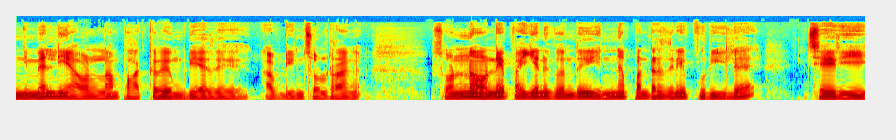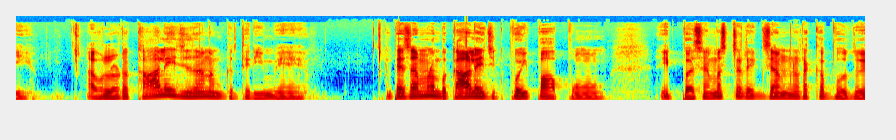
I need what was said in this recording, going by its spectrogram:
இனிமேல் நீ அவளெல்லாம் பார்க்கவே முடியாது. அப்படின்னு சொல்கிறாங்க சொன்ன உடனே பையனுக்கு வந்து என்ன பண்ணுறதுனே புரியல. சரி அவளோட காலேஜ் தான் நமக்கு தெரியுமே. பேசாமல் நம்ம காலேஜுக்கு போய் பார்ப்போம். இப்போ செமஸ்டர் எக்ஸாம் நடக்க போது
